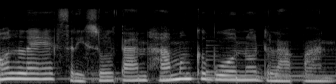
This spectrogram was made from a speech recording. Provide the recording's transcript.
oleh Sri Sultan Hamengkubuwono VIII.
